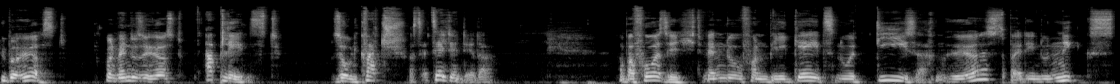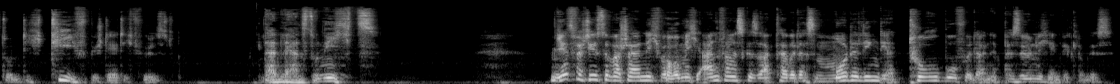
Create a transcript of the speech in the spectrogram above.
überhörst. Und wenn du sie hörst, ablehnst. So ein Quatsch, was erzählt denn der da? Aber Vorsicht, wenn du von Bill Gates nur die Sachen hörst, bei denen du nickst und dich tief bestätigt fühlst, dann lernst du nichts. Jetzt verstehst du wahrscheinlich, warum ich anfangs gesagt habe, dass Modeling der Turbo für deine persönliche Entwicklung ist.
